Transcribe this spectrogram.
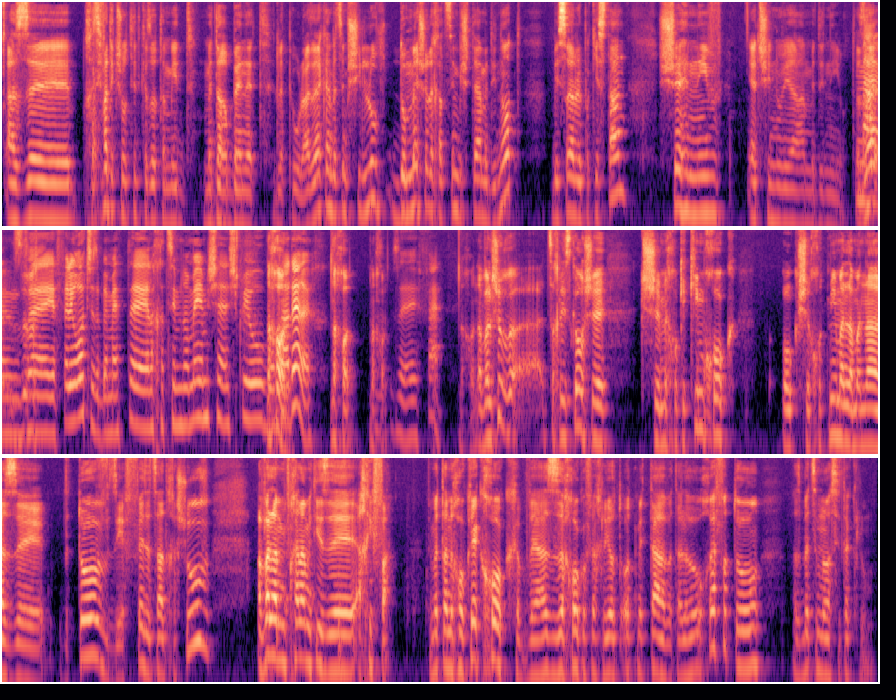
אז אה, חשיפה תקשורתית כזאת תמיד מדרבנת לפעולה. אז היה כאן בעצם שילוב דומה של לחצים בשתי המדינות, בישראל ובפקיסטן, שהניב את שינוי המדיניות. מה, זה- זה, זה- יפה לראות שזה באמת אה, לחצים דומים שהשפיעו נכון. באותה דרך. נכון, נכון. זה יפה. נכון, אבל שוב, צריך לזכור שכשמחוקקים חוק, או כשחותמים על אמנה זה, זה טוב, זה יפה, זה צעד חשוב, אבל המבחן האמיתי זה אכיפה. זאת אומרת, אתה מחוקק חוק, ואז החוק הופך להיות אות מתה, ואתה לא אוכף אותו, אז בעצם לא עשית כלום.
